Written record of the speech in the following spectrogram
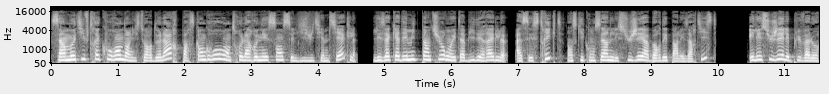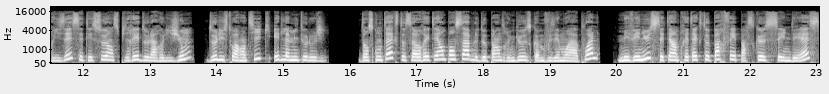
C'est un motif très courant dans l'histoire de l'art parce qu'en gros, entre la Renaissance et le XVIIIe siècle, les académies de peinture ont établi des règles assez strictes en ce qui concerne les sujets abordés par les artistes, et les sujets les plus valorisés, c'était ceux inspirés de la religion, de l'histoire antique et de la mythologie. Dans ce contexte, ça aurait été impensable de peindre une gueuse comme vous et moi à poil, mais Vénus, c'était un prétexte parfait parce que c'est une déesse,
